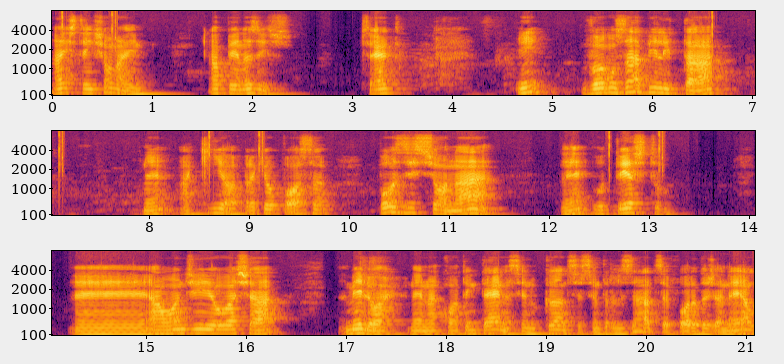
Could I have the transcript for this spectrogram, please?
a extension line. Apenas isso, certo? E vamos habilitar, né? Aqui, ó, para que eu possa posicionar né, o texto é, aonde eu achar melhor, né, na cota interna, se é no canto, se é centralizado, se é fora da janela.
